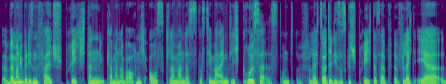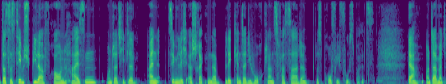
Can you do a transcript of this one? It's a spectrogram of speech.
Wenn man über diesen Fall spricht, dann kann man aber auch nicht ausklammern, dass das Thema eigentlich größer ist. Und vielleicht sollte dieses Gespräch deshalb vielleicht eher das System Spielerfrauen heißen. Untertitel Ein ziemlich erschreckender Blick hinter die Hochglanzfassade des Profifußballs. Ja, und damit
